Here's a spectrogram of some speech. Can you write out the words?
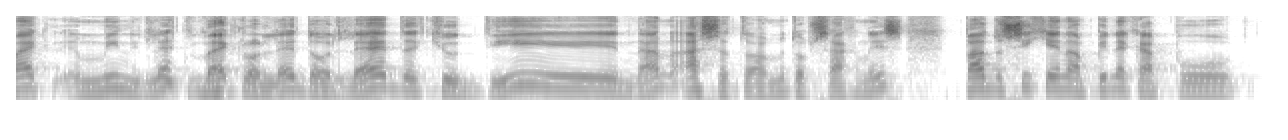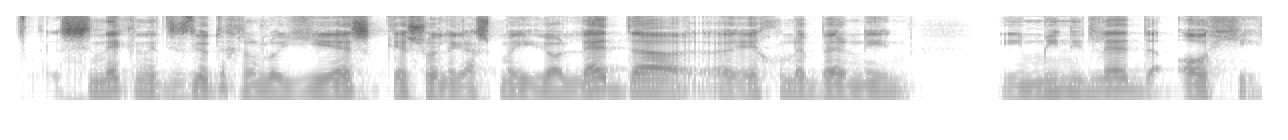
mic- mini LED, micro LED, OLED, QD, nano, άσε το, μην το ψάχνεις. Πάντως είχε ένα πίνακα που συνέκρινε τις δύο τεχνολογίες και σου έλεγα, ας πούμε, οι OLED ε, έχουν burn-in. Οι mini LED όχι.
